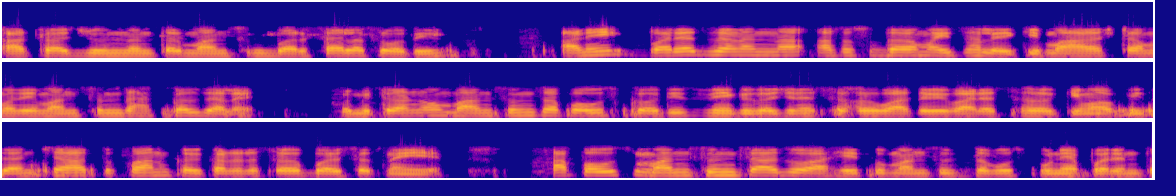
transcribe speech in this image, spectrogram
अठरा जून नंतर मान्सून बरसायला सुरुवात होईल आणि बऱ्याच जणांना असं सुद्धा माहीत झालंय की महाराष्ट्रामध्ये मान्सून दाखल झालाय. तर मित्रांनो मान्सूनचा पाऊस कधीच मेघगर्जनेसह वादळी वाऱ्यासह किंवा विजांच्या तुफान कडकडाटासह बरसत नाहीये. हा पाऊस मान्सूनचा जो आहे तो मान्सूनचा पाऊस पुण्यापर्यंत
